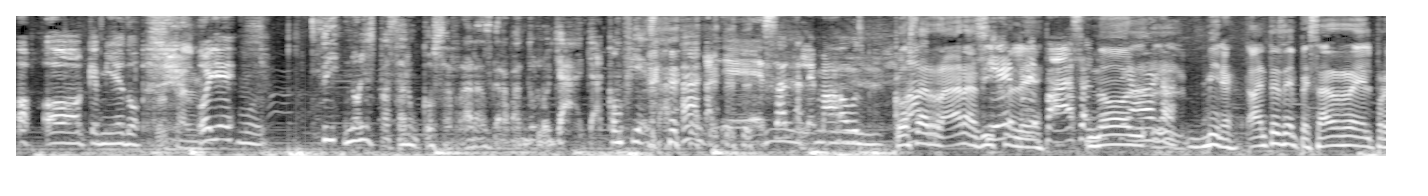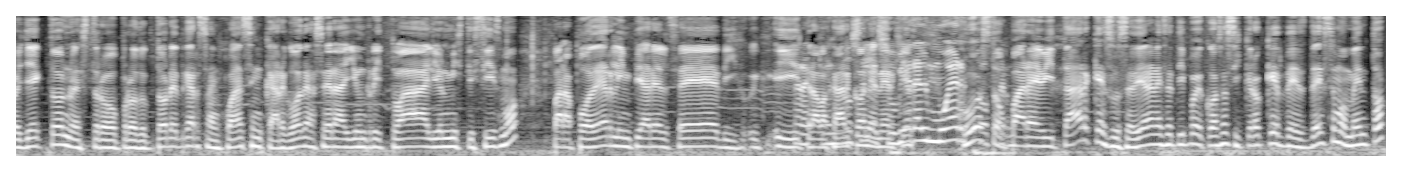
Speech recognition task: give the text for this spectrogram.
oh, oh, qué miedo! Oye, ¿no les pasaron cosas raras grabándolo? Ya, ya, confiesa. Ándale, ándale, Mouse. Cosas Ah, raras, siempre híjole. pasa, no se l- mire, antes de empezar el proyecto, nuestro productor Edgar San Juan se encargó de hacer ahí un ritual y un misticismo para poder limpiar el set y, y- y trabajar no se con le energía. subiera el muerto, Justo Fernando. para evitar que sucedieran ese tipo de cosas y creo que desde ese momento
